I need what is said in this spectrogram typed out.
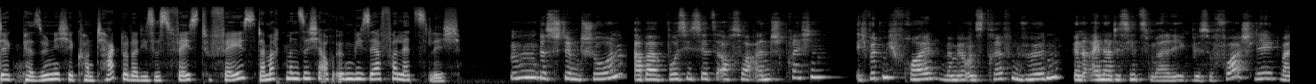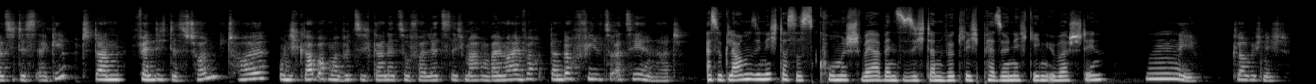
der persönliche Kontakt oder dieses Face-to-Face, -face, da macht man sich ja auch irgendwie sehr verletzlich. Mm, das stimmt schon. Aber wo Sie es jetzt auch so ansprechen, ich würde mich freuen, wenn wir uns treffen würden. Wenn einer das jetzt mal irgendwie so vorschlägt, weil sich das ergibt, dann fände ich das schon toll. Und ich glaube auch, man wird sich gar nicht so verletzlich machen, weil man einfach dann doch viel zu erzählen hat. Also glauben Sie nicht, dass es komisch wäre, wenn Sie sich dann wirklich persönlich gegenüberstehen? Nee, glaube ich nicht.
